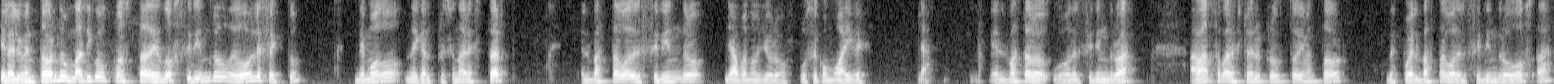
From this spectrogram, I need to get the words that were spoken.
El alimentador neumático consta de dos cilindros de doble efecto, de modo de que al presionar Start, el vástago del cilindro, ya bueno, yo lo puse como A y B, ya. El vástago del cilindro A avanza para extraer el producto alimentador, después el vástago del cilindro 2A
